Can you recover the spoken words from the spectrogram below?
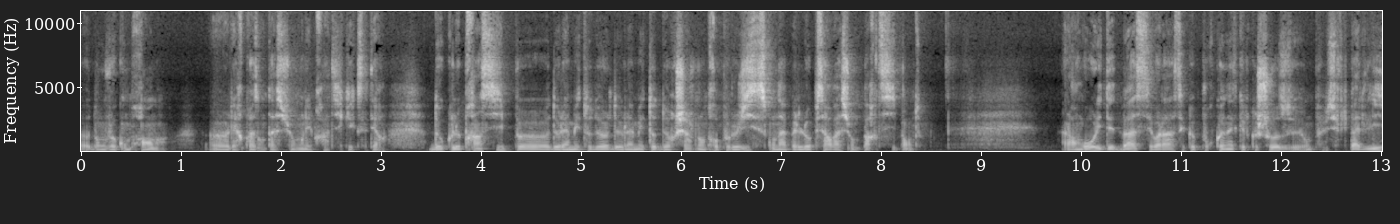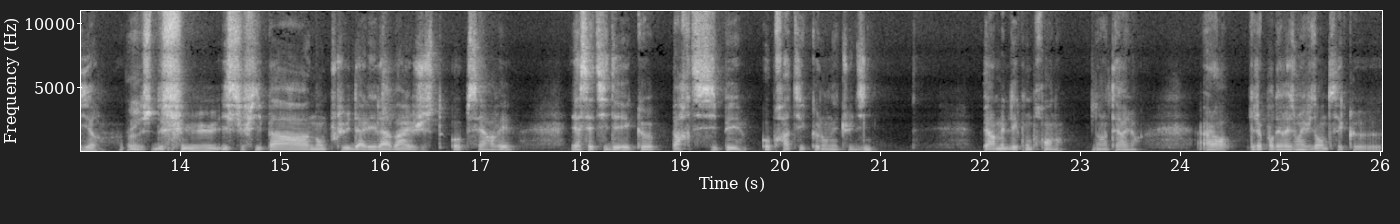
dont on veut comprendre les représentations, les pratiques, etc. Donc le principe de la méthode de la méthode de recherche de l'anthropologie, c'est ce qu'on appelle l'observation participante. Alors en gros, l'idée de base, c'est voilà, c'est que pour connaître quelque chose, on peut, il suffit pas de lire dessus, il suffit pas non plus d'aller là-bas et juste observer. Il y a cette idée que participer aux pratiques que l'on étudie, permet de les comprendre dans l'intérieur. Alors, déjà pour des raisons évidentes, c'est que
